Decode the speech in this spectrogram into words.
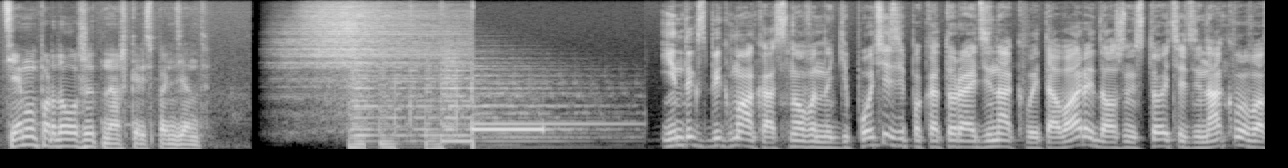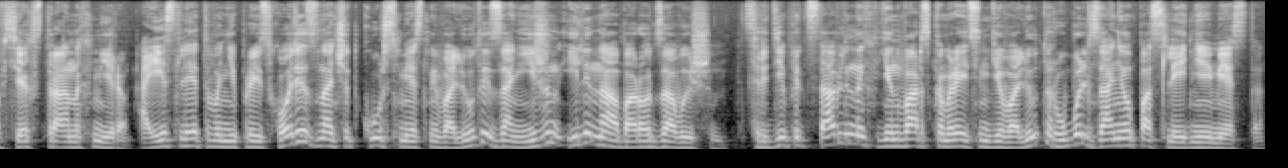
Тему продолжит наш корреспондент. Индекс Бигмака основан на гипотезе, по которой одинаковые товары должны стоить одинаково во всех странах мира. А если этого не происходит, значит курс местной валюты занижен или наоборот завышен. Среди представленных в январском рейтинге валют рубль занял последнее место.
